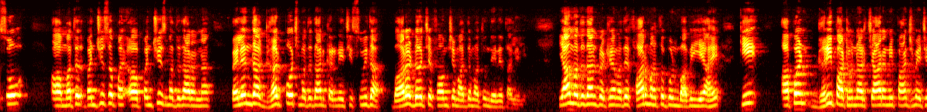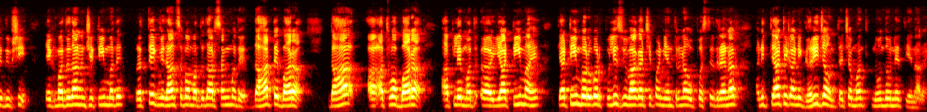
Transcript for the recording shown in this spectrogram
सो मत पंचवीस प- पंचवीस मतदारांना पहिल्यांदा घरपोच मतदान करण्याची सुविधा बारा ड चे फॉर्मच्या माध्यमातून देण्यात आलेली आहे. या मतदान प्रक्रियेमध्ये फार महत्त्वपूर्ण बाबी ही आहे की आपण घरी पाठवणार चार आणि पाच मेच्या दिवशी एक मतदानाची टीममध्ये प्रत्येक विधानसभा मतदारसंघमध्ये दहा ते बारा दहा अथवा बारा आपले मत या टीम आहे त्या टीम बरोबर पोलीस विभागाची पण यंत्रणा उपस्थित राहणार आणि त्या ठिकाणी घरी जाऊन त्याच्या मत नोंदवण्यात येणार आहे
